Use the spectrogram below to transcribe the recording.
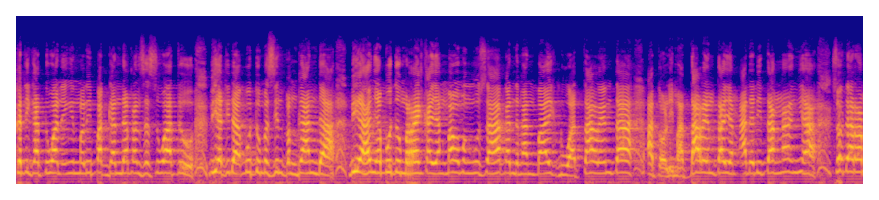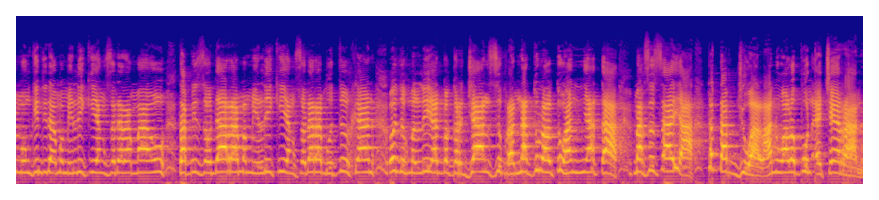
Ketika Tuhan ingin melipat gandakan sesuatu, dia tidak butuh mesin pengganda. Dia hanya butuh mereka yang mau mengusahakan dengan baik dua talenta atau lima talenta yang ada di tangannya. Saudara mungkin tidak memiliki yang saudara mau, tapi saudara memiliki yang saudara butuhkan untuk melihat pekerjaan supranatural Tuhan nyata. Maksud saya, tetap jualan walaupun eceran,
